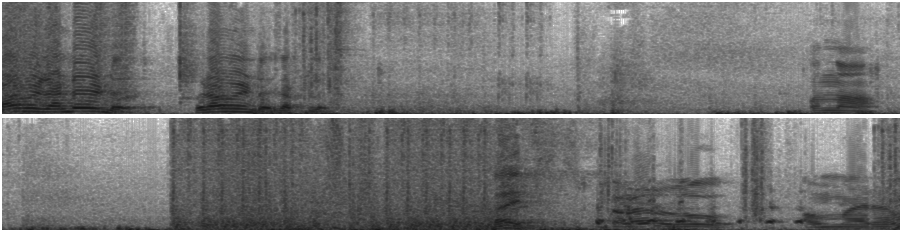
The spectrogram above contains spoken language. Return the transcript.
വീണ്, രണ്ട് ഉണ്ട് ഒരാൾ വീണ്ട് ലെഫ്റ്റിൽ ഒന്നോ? നൈസ് അമ്മരം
